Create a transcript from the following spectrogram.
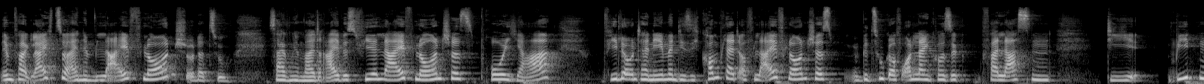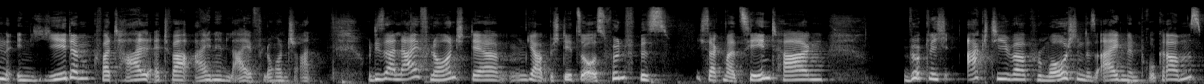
im Vergleich zu einem Live-Launch oder zu, sagen wir mal, drei bis vier Live-Launches pro Jahr, viele Unternehmen, die sich komplett auf Live-Launches in Bezug auf Online-Kurse verlassen, die bieten in jedem Quartal etwa einen Live-Launch an. Und dieser Live-Launch, der ja, besteht so aus fünf bis ich sag mal, zehn Tagen. wirklich aktiver Promotion des eigenen Programms.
